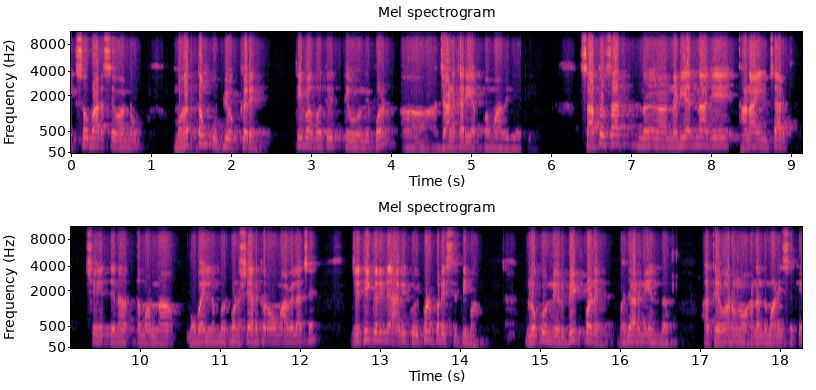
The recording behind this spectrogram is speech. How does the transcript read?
એકસો બાર સેવાનો મહત્તમ ઉપયોગ કરે તે બાબતે તેઓને પણ જાણકારી આપવામાં આવેલી હતી. સાથોસાથ નડિયાદના જે થાણા ઇન્ચાર્જ છે, તેના તમામના મોબાઈલ નંબર પણ શેર કરવામાં આવેલા છે. જેથી કરીને આવી કોઈ પણ પરિસ્થિતિમાં લોકો નિર્ભીકપણે બજારની અંદર આ તહેવારોનો આનંદ માણી શકે.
